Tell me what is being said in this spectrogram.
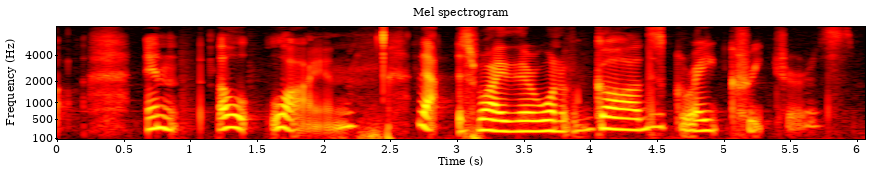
and a lion. That is why they're one of God's great creatures.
